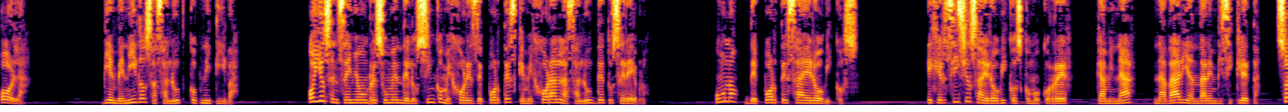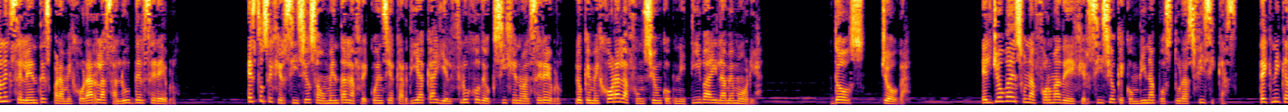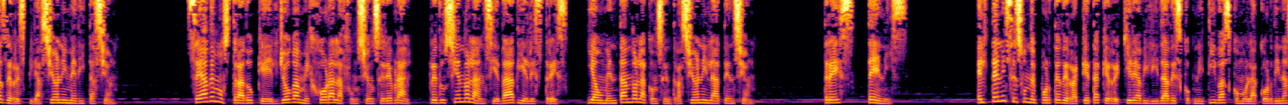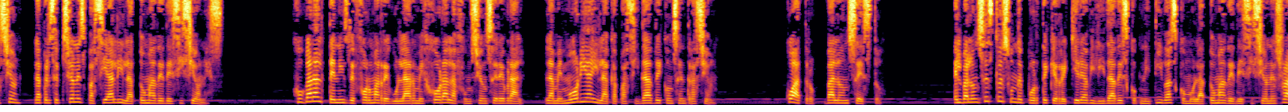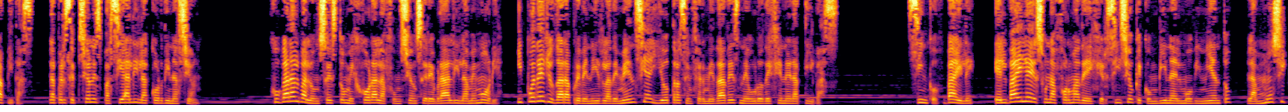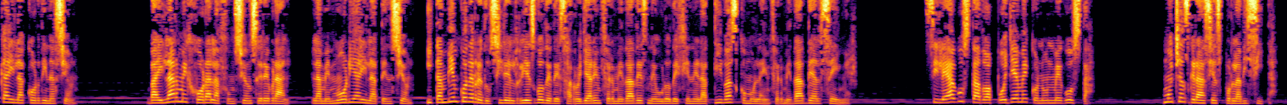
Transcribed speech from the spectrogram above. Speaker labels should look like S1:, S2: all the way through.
S1: Hola. Bienvenidos a Salud Cognitiva. Hoy os enseño un resumen de los 5 mejores deportes que mejoran la salud de tu cerebro. 1. Deportes aeróbicos. Ejercicios aeróbicos como correr, caminar, nadar y andar en bicicleta son excelentes para mejorar la salud del cerebro. Estos ejercicios aumentan la frecuencia cardíaca y el flujo de oxígeno al cerebro, lo que mejora la función cognitiva y la memoria. 2. Yoga. El yoga es una forma de ejercicio que combina posturas físicas, técnicas de respiración y meditación. Se ha demostrado que el yoga mejora la función cerebral, reduciendo la ansiedad y el estrés, y aumentando la concentración y la atención. 3. Tenis. El tenis es un deporte de raqueta que requiere habilidades cognitivas como la coordinación, la percepción espacial y la toma de decisiones. Jugar al tenis de forma regular mejora la función cerebral, la memoria y la capacidad de concentración. 4. Baloncesto. El baloncesto es un deporte que requiere habilidades cognitivas como la toma de decisiones rápidas, la percepción espacial y la coordinación. Jugar al baloncesto mejora la función cerebral y la memoria, y puede ayudar a prevenir la demencia y otras enfermedades neurodegenerativas. 5. Baile. El baile es una forma de ejercicio que combina el movimiento, la música y la coordinación. Bailar mejora la función cerebral, la memoria y la atención, y también puede reducir el riesgo de desarrollar enfermedades neurodegenerativas como la enfermedad de Alzheimer. Si le ha gustado apóyeme con un me gusta. Muchas gracias por la visita.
